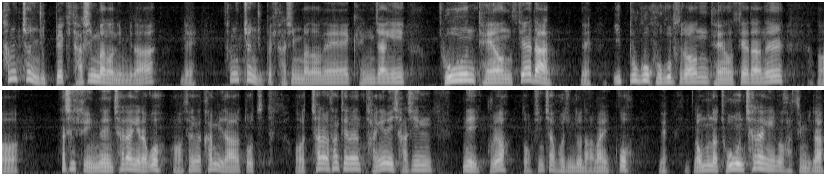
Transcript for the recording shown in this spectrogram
3,640만 원입니다. 네, 3,640만 원에 굉장히 좋은 대형 세단 이쁘고 고급스러운 대형 세단을 어, 타실 수 있는 차량이라고 어, 생각합니다. 또 어, 차량 상태는 당연히 자신이 있고요. 또 신차 버진도 남아 있고 네, 너무나 좋은 차량인 것 같습니다.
